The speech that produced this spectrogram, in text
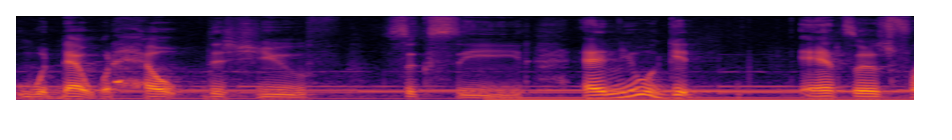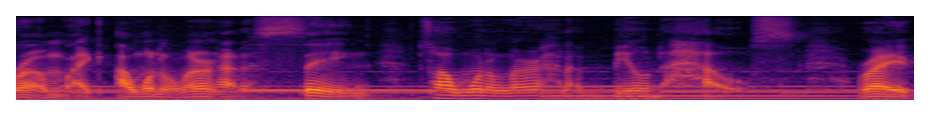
would, that would help this youth succeed. And you will get answers from like, I want to learn how to sing, so I want to learn how to build a house, right?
